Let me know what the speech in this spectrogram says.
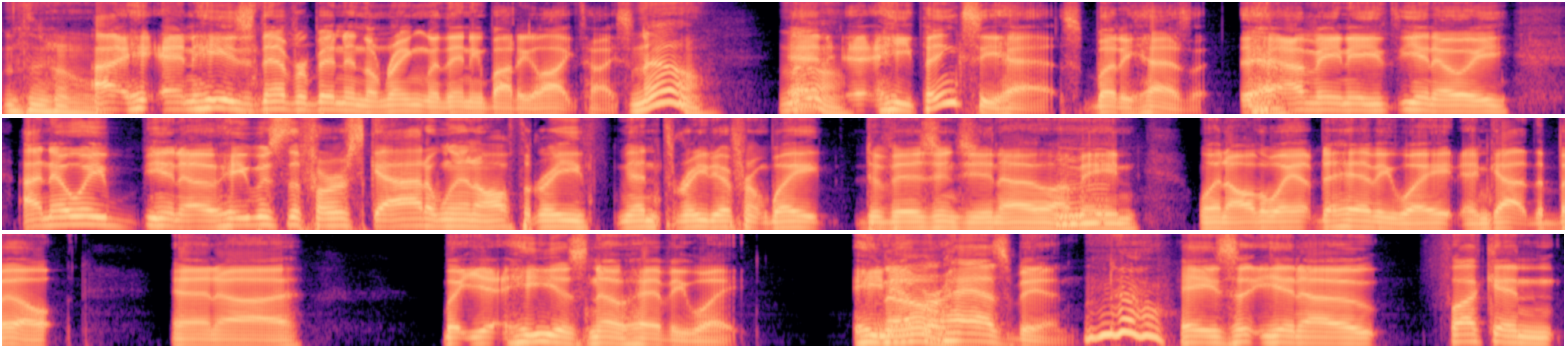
No, I, and he's never been in the ring with anybody like Tyson. no, no. And uh, he thinks he has, but he hasn't. Yeah. I mean, he, you know, he, I know he, you know, he was the first guy to win all three in three different weight divisions. You know, I Mhm. mean, went all the way up to heavyweight and got the belt. And, uh, but yet he is no heavyweight. He No. never has been. no. He's, you know, fucking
